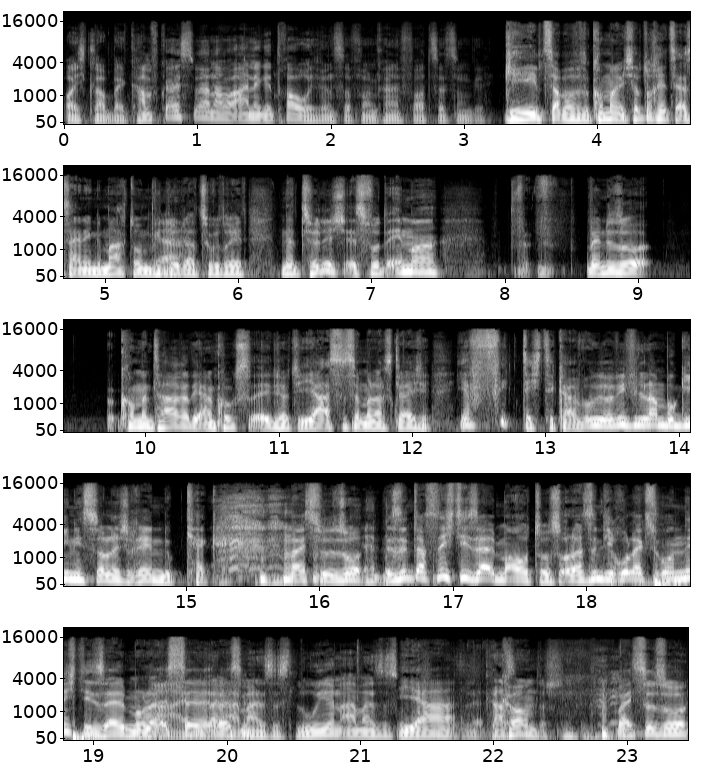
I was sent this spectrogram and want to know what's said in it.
Boah, ich glaube, bei Kampfgeist wären aber einige traurig, wenn es davon keine Fortsetzung gibt. Gibt's, aber guck mal, ich habe doch jetzt erst eine gemacht und ein Video Ja. dazu gedreht. Natürlich, es wird immer, wenn du so Kommentare dir anguckst, die Leute, ja, es ist immer das Gleiche. Ja, fick dich, Dicker. Über wie viele Lamborghinis soll ich reden, du Keck? Weißt du, so, sind das nicht dieselben Autos? Oder sind die Rolex-Uhren nicht dieselben? Oder ist Nein, der, weil weißt du, einmal ist es Louis und einmal ist es Gucci. ja, ist komm. Weißt du, so,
